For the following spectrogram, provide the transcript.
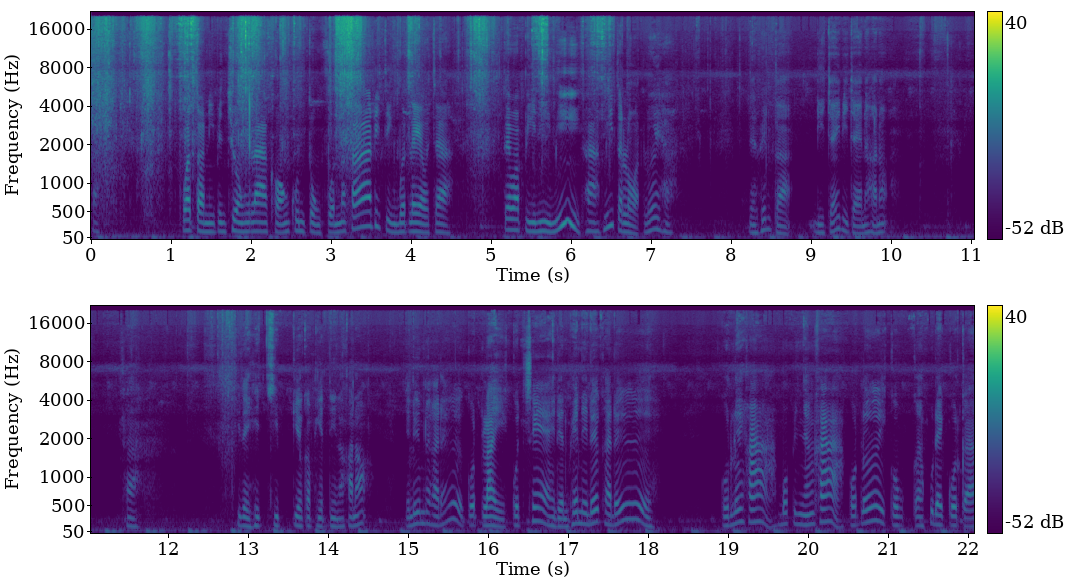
ค่ะว่าตอนนี้เป็นช่วงเวลาของคุณตรงฝนนะคะ ที่จริงเบิดแล้วจ้ะแต่ว่าปีนี้มีค่ะ มีตลอดเลยค่ะเดือนเพ่นกะดีใจดีใจนะคะเนาะค่ะที่ได้เห็ดคลิปเกี่ยวกับเห็ดนี่นะคะเนาะอย่าลืมนะคะเด้อกดไลค์กดแชร์ให้เดือนเพ่นในเด้อค่ะเด้อกดเลยค่ะบ่เป็นยังค่ะ กดเลยกดผู้ใดกดกะ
